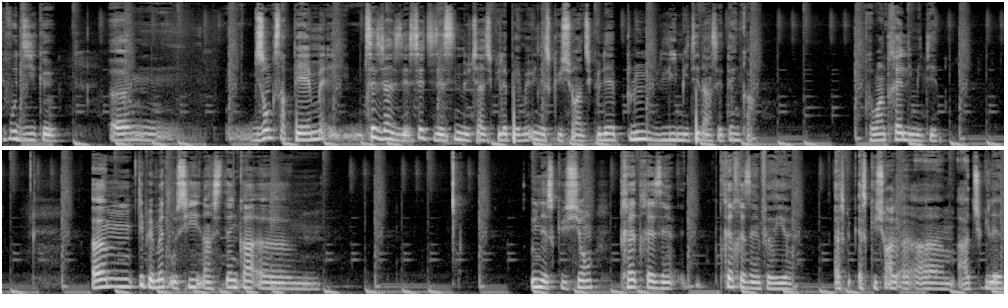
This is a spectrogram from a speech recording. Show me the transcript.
Il faut dire que euh, disons que ça permet, cet exercice multi-articulaire permet une exécution articulaire plus limitée dans certains cas. Vraiment très limitée. Euh, ils permettent aussi, dans certains cas, euh, une exécution très très, très, très inférieure. Exécution articulaire.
